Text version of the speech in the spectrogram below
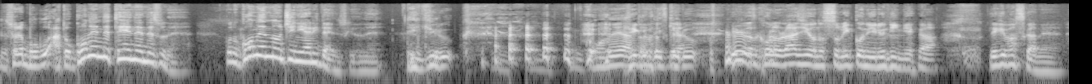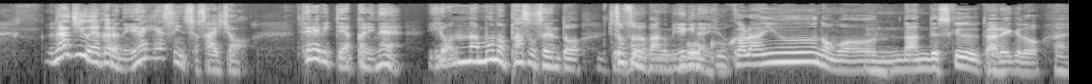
で、それ僕、あと5年で定年ですね。この5年のうちにやりたいんですけどね。できる。5年やったらできる。このラジオの隅っこにいる人間が。できますかね？ラジオやからね、やりやすいんですよ、最初。テレビってやっぱりね、いろんなものパスせんと一つの番組できないでしょ僕。から言うのもなんですけど、言うとあれやけど、はい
